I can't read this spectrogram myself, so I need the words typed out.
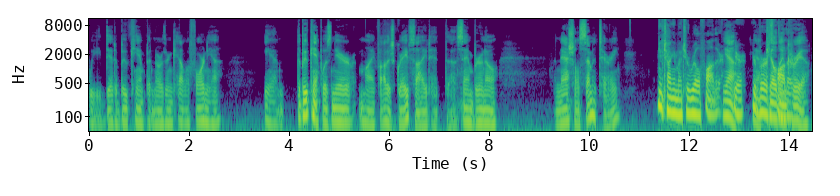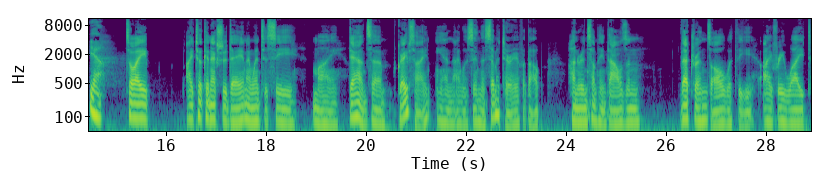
We did a boot camp in Northern California, and the boot camp was near my father's gravesite at uh, San Bruno National Cemetery. You're talking about your real father, yeah, your your yeah, birth killed father. in Korea. Yeah. So I I took an extra day and I went to see my dad's um, gravesite, and I was in the cemetery of about hundred something thousand veterans, all with the ivory white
